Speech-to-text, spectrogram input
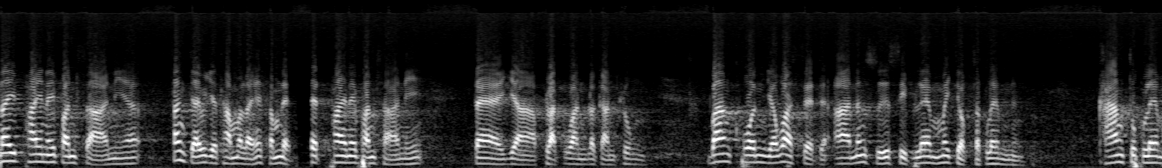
ในภายในพรรษาเนี้ยตั้งใจว่าจะทำอะไรให้สำเร็จเสร็จภายในพรรษานี้ แต่อย่าผลัดวันประกันพรุ่ง บางคนอย่าว่าเสร็จอ่านหนังสือสิบเล่มไม่จบสักเล่มหนึ่งค้างทุกเล่ม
